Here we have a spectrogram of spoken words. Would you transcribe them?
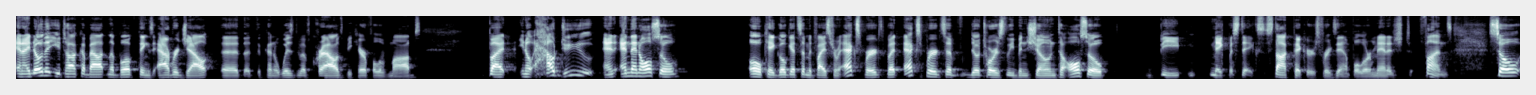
and I know that you talk about in the book things average out, uh, the, the kind of wisdom of crowds, be careful of mobs. But you know, how do you and and then also oh, okay, go get some advice from experts, but experts have notoriously been shown to also be make mistakes, stock pickers, for example, or managed funds. So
